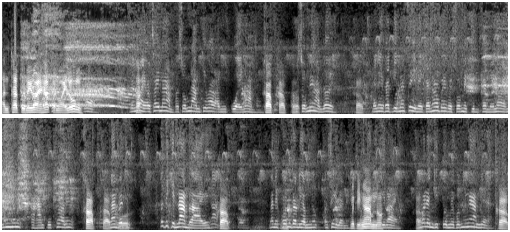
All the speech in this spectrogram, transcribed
อันถ้าตัวน้อยๆฮะก็น้อยลงก็น้อยๆเอาใส่น้ำผสมน้ำที่ว่าอันกล้วยน้ำครับครับคเอารัผบสมในหันเลยครับมันนี่คันกินจังซี่นี่คันเฮาไปผสมให้กินคันน้อยๆมันมันอาหารติดคอเด้ครับครับมันโอ้เพิ่นสิเพิ่นสิกินน้ำหลาย ครับ มันนี่คนก็เหลี่ยมเนาะเอาซี่เลยนี่มันสิงามเนาะมัสิหลยครับเอามาเล่นกินตัวมีคนมันงามเนี่ย ครับ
